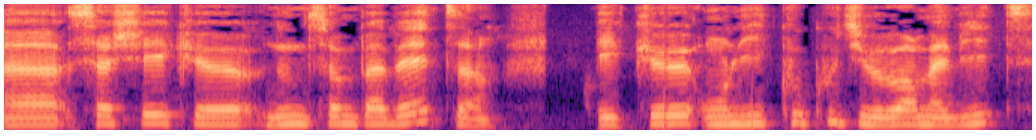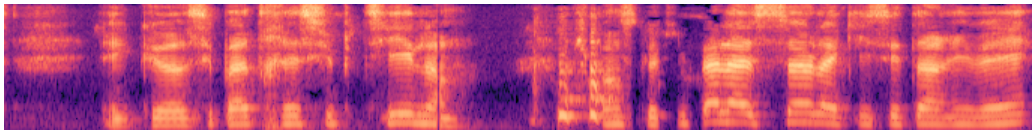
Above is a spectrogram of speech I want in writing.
Euh, sachez que nous ne sommes pas bêtes et que on lit coucou, tu veux voir ma bite et que c'est pas très subtil. Je pense que je suis pas la seule à qui c'est arrivé.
